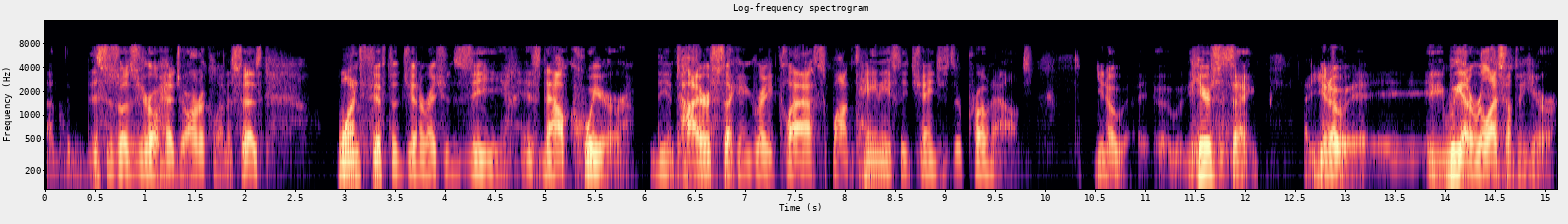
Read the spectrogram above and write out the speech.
Uh, this is a Zero Hedge article, and it says one fifth of Generation Z is now queer. The entire second grade class spontaneously changes their pronouns. You know, uh, here's the thing. You know, uh, we got to realize something here.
